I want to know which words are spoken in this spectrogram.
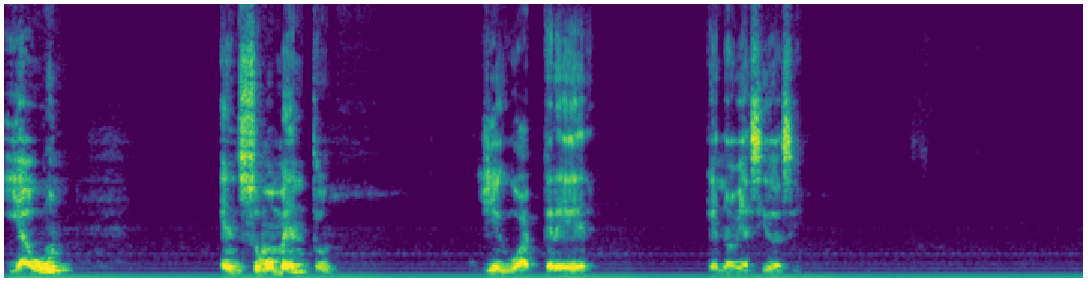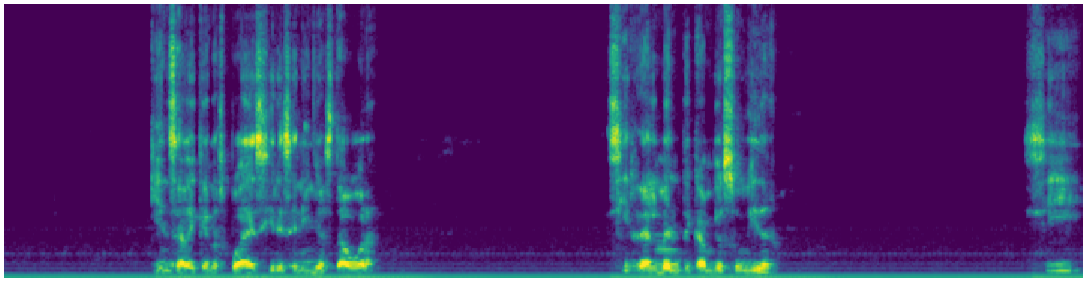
Y aún en su momento llegó a creer que no había sido así. quién sabe qué nos pueda decir ese niño hasta ahora. Si realmente cambió su vida. Si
